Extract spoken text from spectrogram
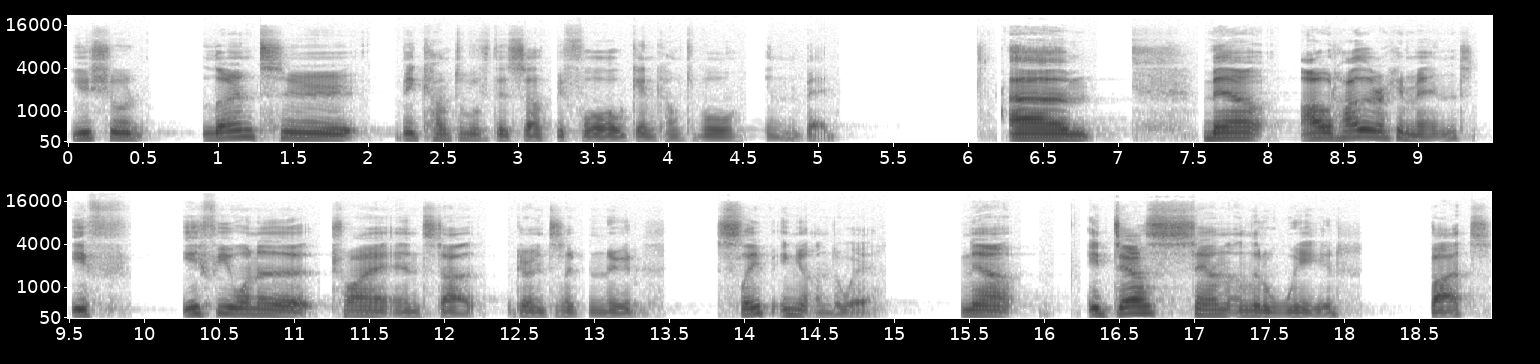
you should learn to be comfortable with yourself before getting comfortable in bed. Um, now I would highly recommend if if you want to try and start going to sleep nude, sleep in your underwear. Now, it does sound a little weird, but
